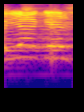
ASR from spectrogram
voy a.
